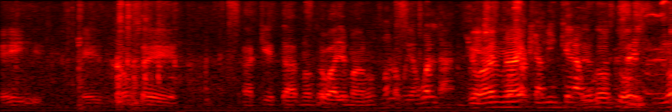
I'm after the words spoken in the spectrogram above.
Eh, eh, entonces, aquí está, no te vayas, mano. No lo voy a guardar. Joan Knight que alguien quiera de uno. 2-2. No. Eh, no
